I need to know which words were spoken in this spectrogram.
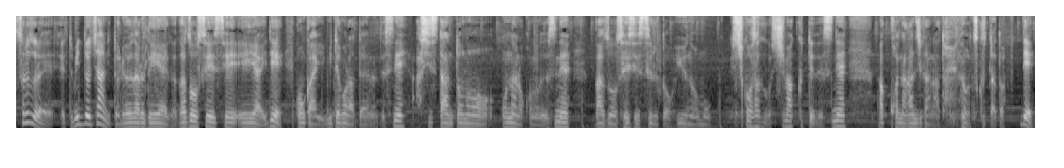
それぞれ、えっと、ミッドジャーニーとレオナルド AI が画像生成 AI で、今回見てもらったようなですね、アシスタントの女の子のですね、画像を生成するというのをもう試行錯誤しまくってですね、まあ、こんな感じかなというのを作ったと。で、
